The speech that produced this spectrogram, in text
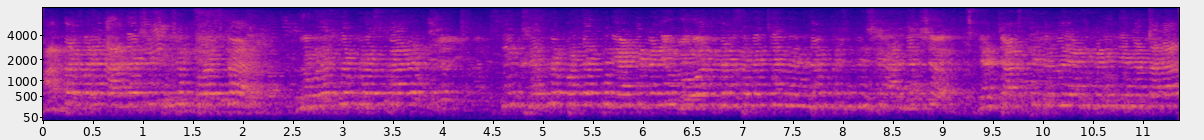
आतापर्यंत आदर्श शिक्षक पुरस्कार नवरत्न पुरस्कार श्री क्षेत्र पंढरपूर या ठिकाणी गोवा विधानसभेचे विधान परिषदेचे अध्यक्ष यांच्या हस्ते त्यांना या ठिकाणी देण्यात आला.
